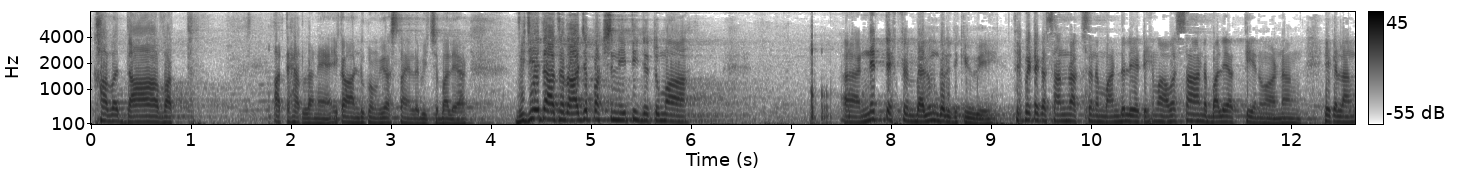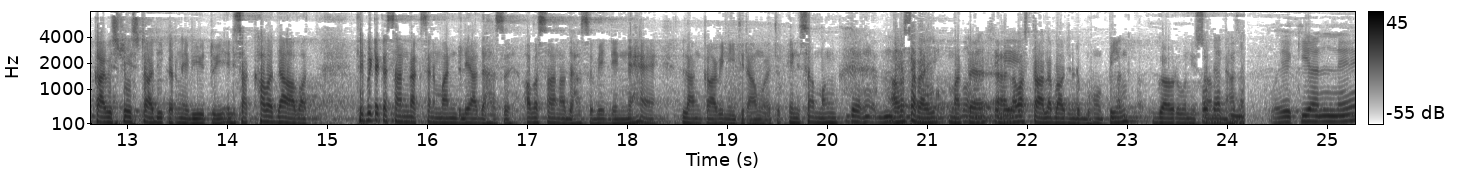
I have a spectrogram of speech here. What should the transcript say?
කවදාවත් අතහැරලා නැහැ. ඒක ආණ්ඩුක්‍රම ව්‍යවස්ථාවෙන් ලැබිච්ච බලයක්. විජේදාස රාජපක්ෂ නීතිඥතුමා නෙට් FM බැලුම්ගලදී කිව්වේ ත්‍රිපිටක සංරක්ෂණ මණ්ඩලයට එහෙම අවසාන බලයක් තියෙනවා නම් ඒක ලංකාවේ ශ්‍රේෂ්ඨ අධිකරණය විය යුතුයි. ඒ නිසා කවදාවත් ත්‍රිපිටක සංරක්ෂණ මණ්ඩලයේ අදහස අවසාන අදහස වෙන්නේ නැහැ ලංකාවේ නීති රාමුව ඇතුළේ. ඒ නිසා මම අවසරයි මට අවස්ථාව ලබා දුන්න බොහොම පිං ගෞරවනීය ස්වාමීන් වහන්සේ. ඔය කියන්නේ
